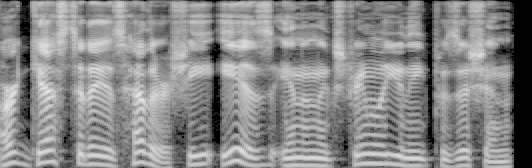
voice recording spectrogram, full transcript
Our guest today is Heather. She is in an extremely unique position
